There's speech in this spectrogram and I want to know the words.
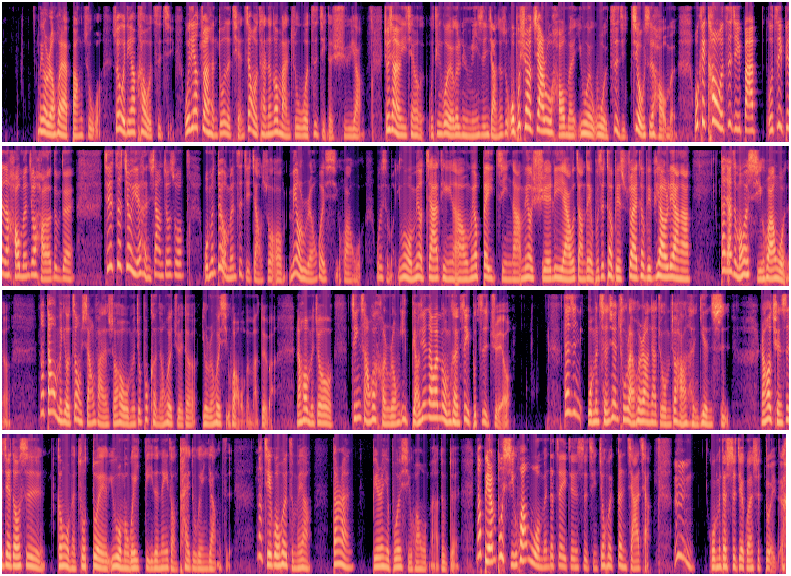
没有人会来帮助我，所以我一定要靠我自己，我一定要赚很多的钱，这样我才能够满足我自己的需要。就像有以前我听过有个女明星讲，就是我不需要嫁入豪门，因为我自己就是豪门，我可以靠我自己把我自己变成豪门就好了，对不对？其实这就也很像，就是说我们对我们自己讲说，哦，没有人会喜欢我，为什么？因为我没有家庭啊，我没有背景啊，没有学历啊，我长得也不是特别帅、特别漂亮啊。大家怎么会喜欢我呢？那当我们有这种想法的时候，我们就不可能会觉得有人会喜欢我们嘛，对吧？然后我们就经常会很容易表现在外面，我们可能自己不自觉哦。但是我们呈现出来，会让人家觉得我们就好像很厌世，然后全世界都是跟我们作对、与我们为敌的那一种态度跟样子。那结果会怎么样？当然。别人也不会喜欢我们啊，对不对？那别人不喜欢我们的这一件事情，就会更加强。嗯，我们的世界观是对的。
